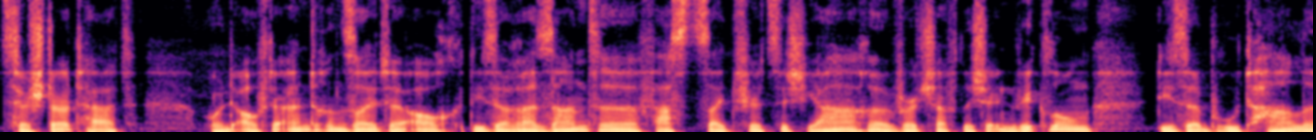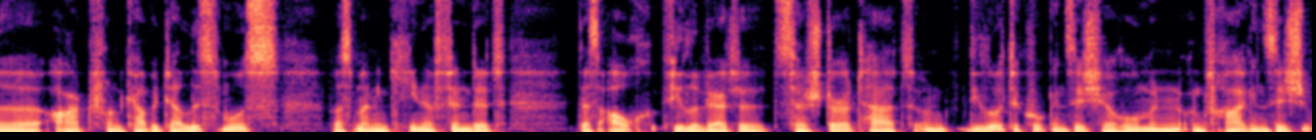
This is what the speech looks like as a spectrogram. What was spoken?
zerstört hat. Und auf der anderen Seite auch diese rasante, fast seit 40 Jahren wirtschaftliche Entwicklung, diese brutale Art von Kapitalismus, was man in China findet, das auch viele Werte zerstört hat. Und die Leute gucken sich herum und fragen sich,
